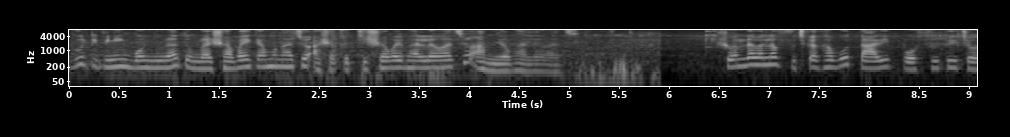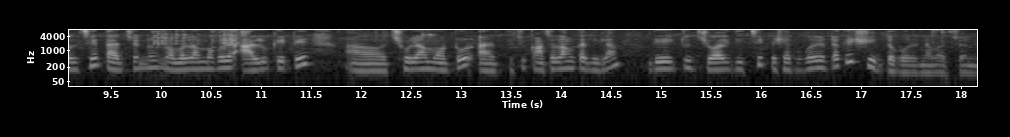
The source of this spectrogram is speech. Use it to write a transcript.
গুড ইভিনিং বন্ধুরা। তোমরা সবাই কেমন আছো? আশা করছি সবাই ভালো আছো, আমিও ভালো আছি। সন্ধ্যাবেলা ফুচকা খাব, তারই প্রস্তুতি চলছে। তার জন্য লম্বা লম্বা করে আলু কেটে ছোলা, মটর আর কিছু কাঁচা লঙ্কা দিলাম। দিয়ে একটু জল দিচ্ছি প্রেশার কুকারে ওটাকে সিদ্ধ করে নেওয়ার জন্য।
